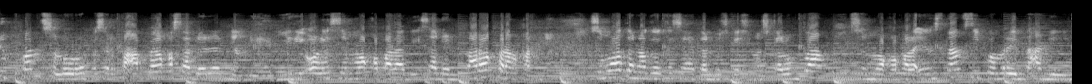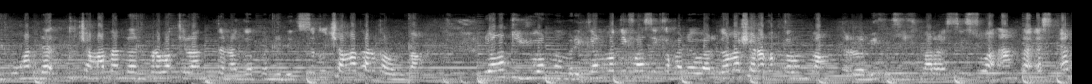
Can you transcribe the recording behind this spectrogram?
depan seluruh peserta apel kesadaran yang dihadiri oleh semua kepala desa dan para perangkatnya, semua tenaga kesehatan puskesmas Kalumpang, semua kepala instansi pemerintahan di lingkungan dan kecamatan dan perwakilan tenaga pendidik sekecamatan Kalumpang dengan tujuan memberikan motivasi kepada warga masyarakat Kelumpang, terlebih khusus para siswa ANTA SN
